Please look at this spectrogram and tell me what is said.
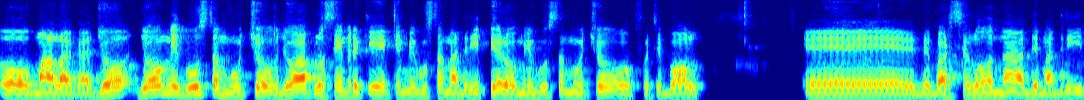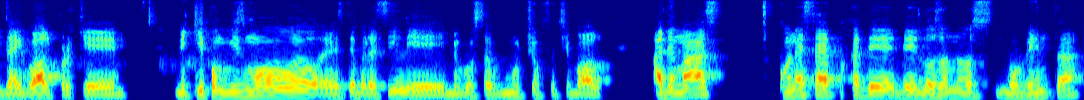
o Málaga? Yo, yo me gusta mucho, yo hablo siempre que, que me gusta Madrid, pero me gusta mucho el fútbol eh, de Barcelona, de Madrid, da igual, porque mi equipo mismo es de Brasil y me gusta mucho el fútbol. Además, con esta época de, de los años 90,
